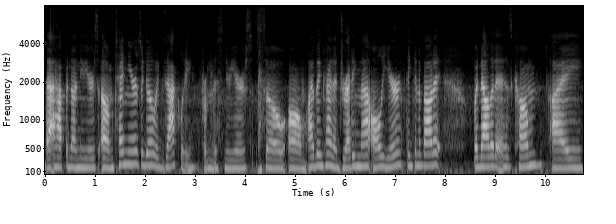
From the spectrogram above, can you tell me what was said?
That happened on New Year's. Um, 10 years ago exactly from this New Year's. So um, I've been kind of dreading that all year, thinking about it. But now that it has come, I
